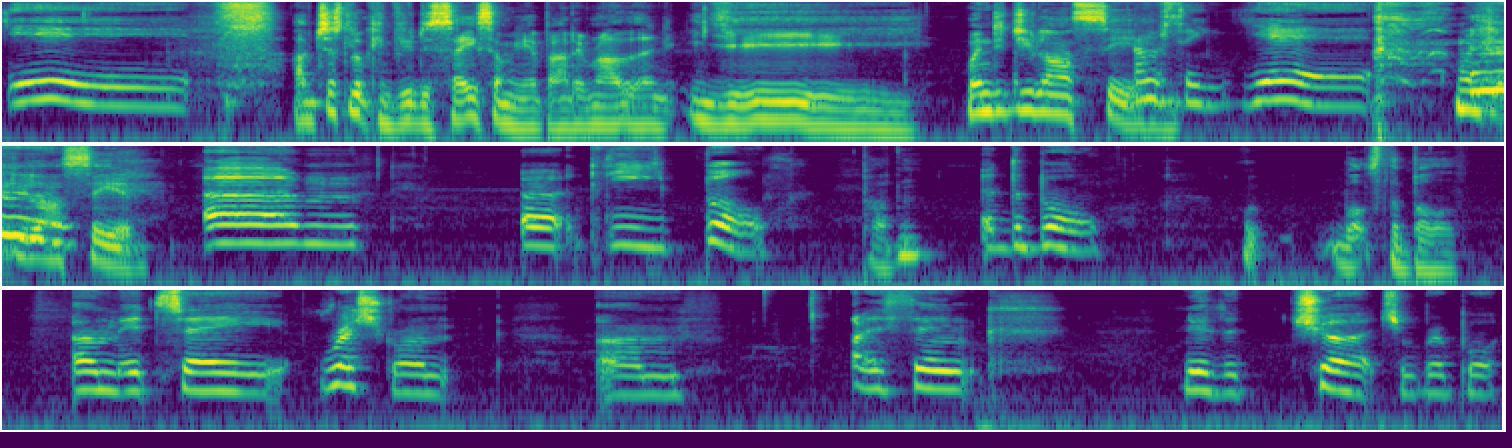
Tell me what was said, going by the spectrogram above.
Yeah. I'm just looking for you to say something about him rather than yee. When did you last see him? I'm saying yeah. when did you last see him? Um, uh, the bull. Pardon? Uh, the bull. What's the bull? Um, it's a restaurant. Um, I think near the church in Bridport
